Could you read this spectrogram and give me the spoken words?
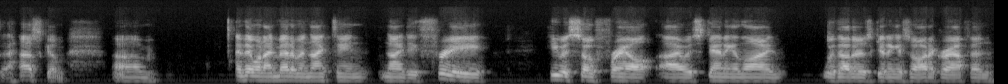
to ask him. Um, and then when I met him in 1993, he was so frail. I was standing in line with others getting his autograph, and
